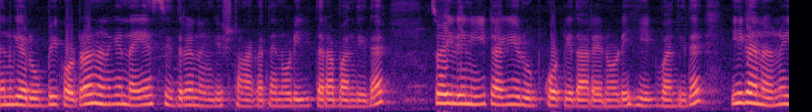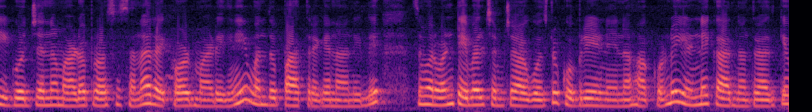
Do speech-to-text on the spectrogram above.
ನನಗೆ ರುಬ್ಬಿ ಕೊಟ್ಟರು ನನಗೆ ನಯಸ್ಸಿದ್ರೆ ನನಗೆ ಇಷ್ಟ ಆಗುತ್ತೆ. ನೋಡಿ, ಈ ಥರ ಬಂದಿದೆ. ಸೊ ಇಲ್ಲಿ ನೀಟಾಗಿ ರುಬ್ಕೊಟ್ಟಿದ್ದಾರೆ ನೋಡಿ, ಹೀಗೆ ಬಂದಿದೆ. ಈಗ ನಾನು ಈ ಗೊಜ್ಜನ್ನು ಮಾಡೋ ಪ್ರಾಸೆಸನ್ನು ರೆಕಾರ್ಡ್ ಮಾಡಿದ್ದೀನಿ. ಒಂದು ಪಾತ್ರೆಗೆ ನಾನಿಲ್ಲಿ ಸುಮಾರು ಒಂದು ಟೇಬಲ್ ಚಮಚ ಆಗುವಷ್ಟು ಕೊಬ್ಬರಿ ಎಣ್ಣೆಯನ್ನು ಹಾಕ್ಕೊಂಡು, ಎಣ್ಣೆ ಕಾದ ನಂತರ ಅದಕ್ಕೆ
